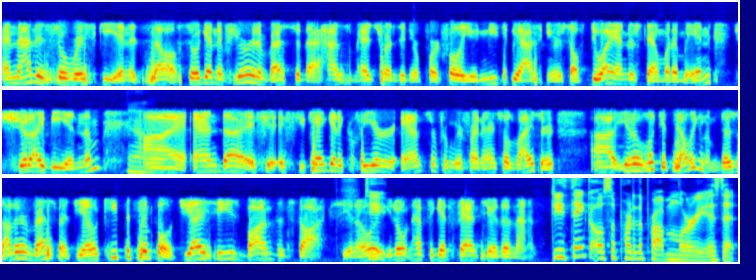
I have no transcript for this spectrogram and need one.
And that is so risky in itself. So again, if you're an investor that has some hedge funds in your portfolio, you need to be asking yourself yourself, do I understand what I'm in? Should I be in them? Yeah. Uh, and uh, if you, if you can't get a clear answer from your financial advisor, uh, you know, look at selling them. There's other investments. You know, keep it simple: GICs, bonds, and stocks. You know, do you, you, don't have to get fancier than that. Do you think also part of the problem, Lori, is that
